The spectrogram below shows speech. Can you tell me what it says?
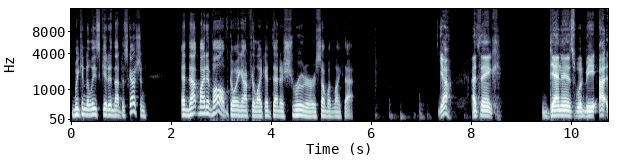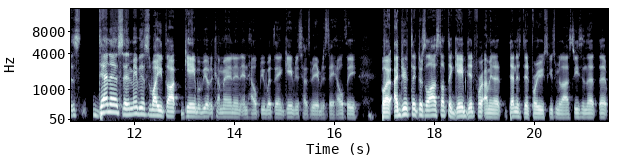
we can at least get in that discussion. And that might involve going after like a Dennis Schroeder or someone like that. Yeah. I think Dennis would be uh, Dennis, and maybe this is why you thought Gabe would be able to come in and, and help you with it. Gabe just has to be able to stay healthy. But I do think there's a lot of stuff that Gabe did for I mean that Dennis did for you, excuse me, last season that that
